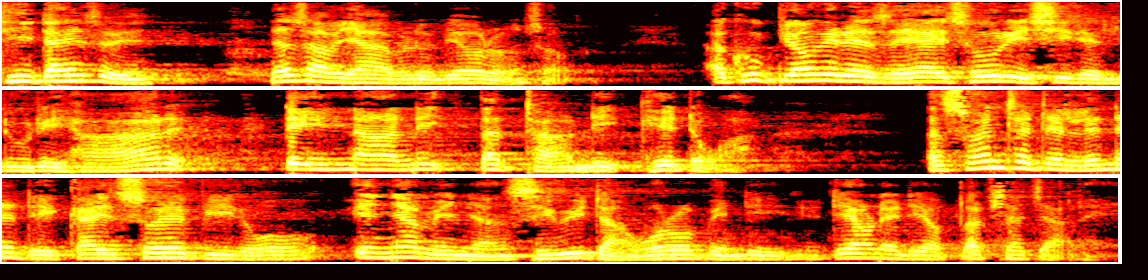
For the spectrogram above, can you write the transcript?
ဒီတိုင်းဆိုရင်မြတ်စွာဘုရားကဘယ်လိုပြောတော့ဆိုအခုပြောခဲ့တဲ့ဇေယိုက်ဆိုးတွေရှိတဲ့လူတွေဟာတဲ့တိဏ္ဏာနိတတ္ထာနိခေတဝါအစွမ်းထက်တဲ့လက်နဲ့တွေကင်ဆွဲပြီးတော့အညမဉ္ဇံဇီဝိတာဝရောပင်တိတယောက်နဲ့တယောက်တပ်ဖြတ်ကြတယ်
